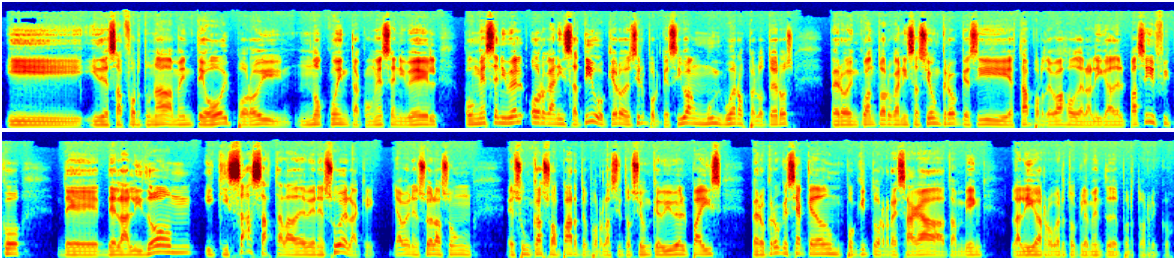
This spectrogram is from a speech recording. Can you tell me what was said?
y, y, desafortunadamente hoy por hoy no cuenta con ese nivel, con ese nivel organizativo, quiero decir, porque sí van muy buenos peloteros, pero en cuanto a organización creo que sí está por debajo de la Liga del Pacífico, de, de la Lidom y quizás hasta la de Venezuela, que ya Venezuela son es un caso aparte por la situación que vive el país, pero creo que se ha quedado un poquito rezagada también la Liga Roberto Clemente de Puerto Rico.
